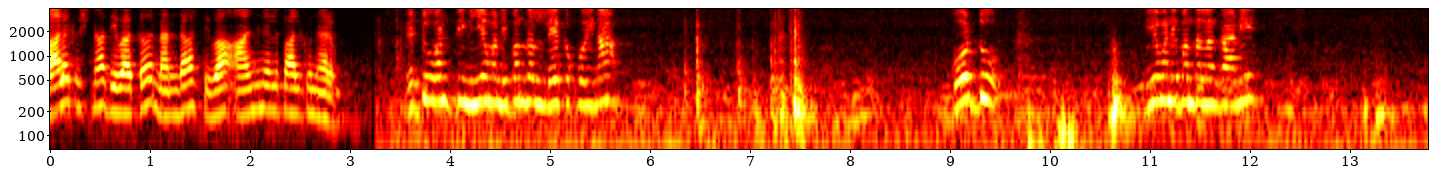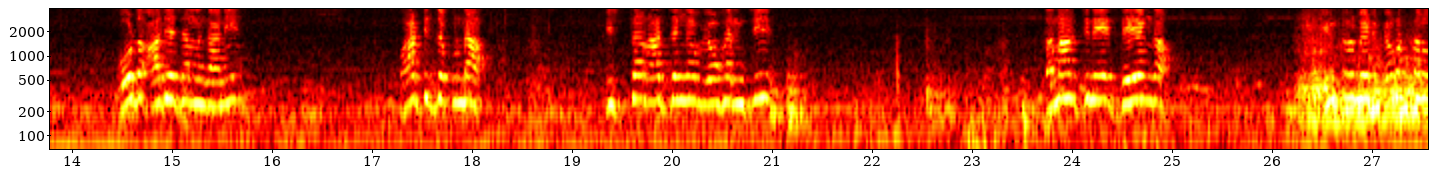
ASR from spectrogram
బాలకృష్ణ దివాకర్ నంద శివ ఆంజనేయులు పాల్గొన్నారు. ఎటువంటి నియమ నిబంధనలు లేకపోయినా బోర్డు నియమ నిబంధనలను కానీ బోర్డు ఆదేశాలను కానీ పాటించకుండా ఇష్టరాజ్యంగా వ్యవహరించి ధనార్జనే ధ్యేయంగా ఇంటర్మీడియట్ వ్యవస్థను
